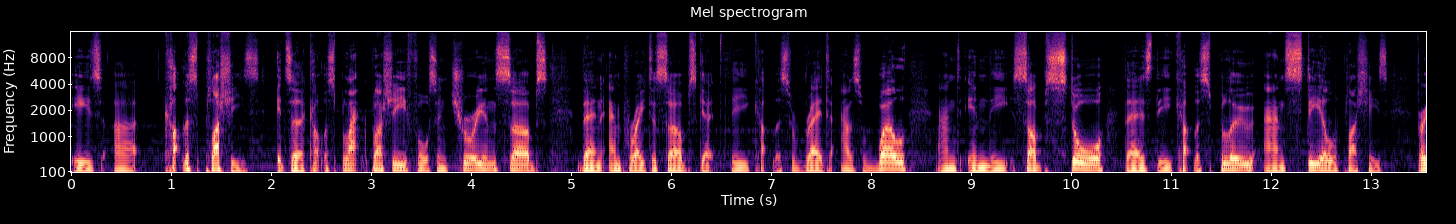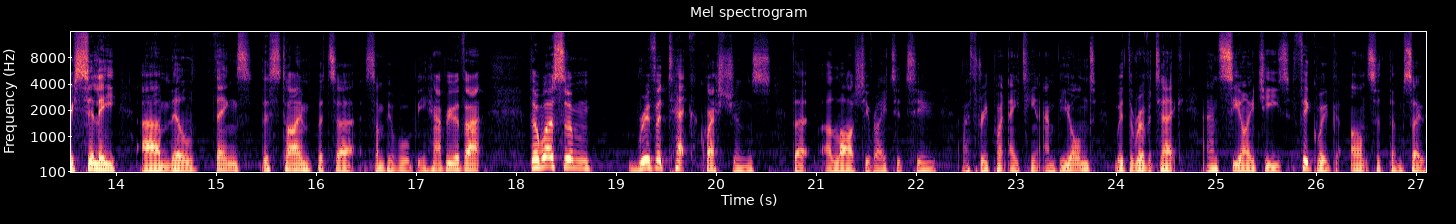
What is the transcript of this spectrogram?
is uh, Cutlass plushies. It's a Cutlass Black plushie for Centurion subs. Then Imperator subs get the Cutlass Red as well. And in the sub store, there's the Cutlass Blue and Steel plushies. Very silly um, little things this time, but uh, some people will be happy with that. There were some River Tech questions that are largely related to uh, 3.18 and beyond with the River Tech, and CIG's Figwig answered them. So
